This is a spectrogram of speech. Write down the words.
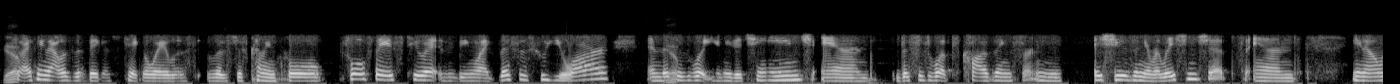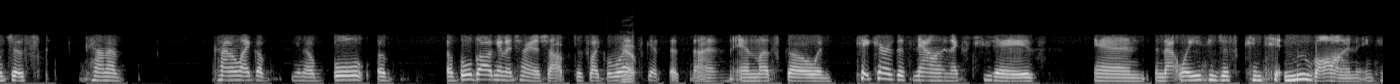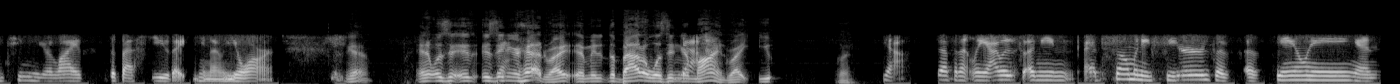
Yep. So I think that was the biggest takeaway was was just coming full full face to it and being like, this is who you are, and this Yep. is what you need to change, and this is what's causing certain issues in your relationships, and you know, just kind of kind of like a you know bull a, a bulldog in a china shop, just like let's Yep. get this done and let's go and take care of this now in the next two days, and and that way you can just conti- move on and continue your life the best you that you know you are. Yeah, and it was it is in Yeah. your head, right? I mean, the battle was in your mind, right? You go ahead. Yeah, definitely. I was. I mean, I had so many fears of of failing and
